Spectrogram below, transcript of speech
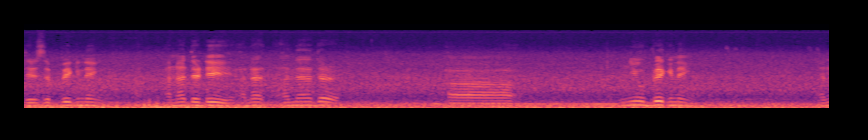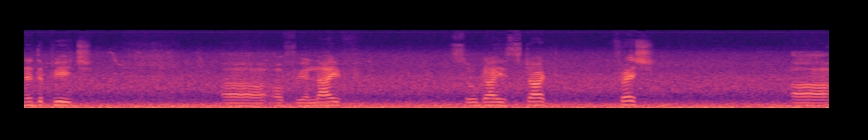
there's a beginning another day ano- another uh, new beginning another page uh, of your life. So guys start fresh uh,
